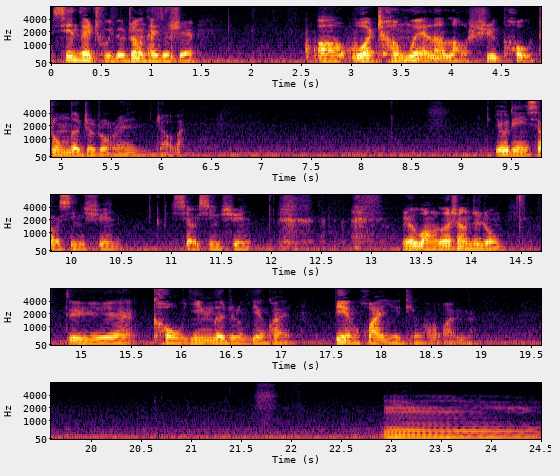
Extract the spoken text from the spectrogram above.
现在处于的状态就是，哦，我成为了老师口中的这种人，你知道吧？有点小心轩，小心轩。我觉得网络上这种。对于口音的这种变换，变换也挺好玩的。嗯，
